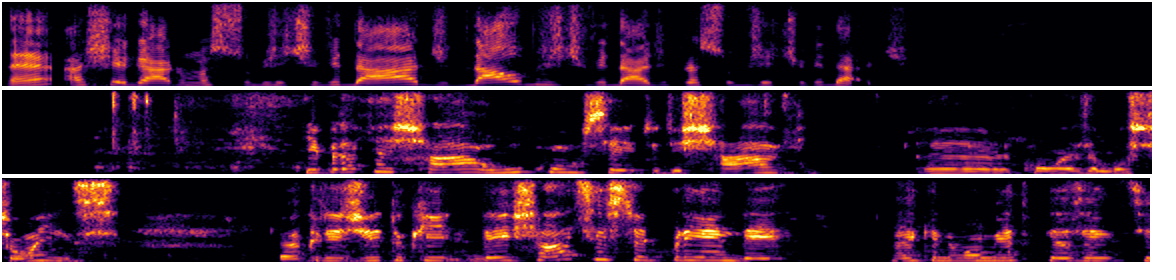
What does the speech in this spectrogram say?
né? A chegar uma subjetividade, da objetividade para a subjetividade. E para fechar um conceito de chave é, com as emoções, eu acredito que deixar se surpreender, né, que no momento que a gente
